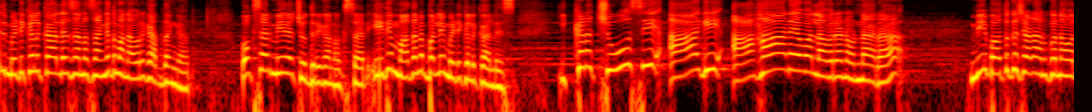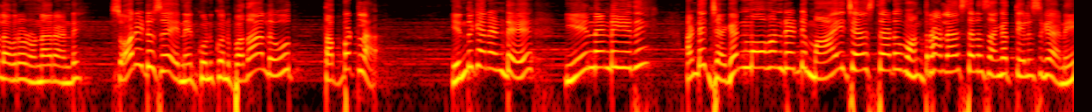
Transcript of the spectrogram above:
ఇది మెడికల్ కాలేజ్ అన్న సంగతి మన ఎవరికి అర్థం కాదు. ఒకసారి మీరే చూద్దరు కానీ ఒకసారి. ఇది మదనపల్లి మెడికల్ కాలేజ్ ఇక్కడ చూసి ఆగి ఆహా అనే వాళ్ళు ఎవరైనా ఉన్నారా? మీ బతుకు చెడ అనుకున్న వాళ్ళు ఎవరైనా ఉన్నారా అండి? సారీ టు సే నేను కొన్ని కొన్ని పదాలు తప్పట్లా. ఎందుకనంటే ఏందండి ఇది? అంటే జగన్మోహన్ రెడ్డి మాయ చేస్తాడు మంత్రాలు వేస్తాడని సంగతి తెలుసు కానీ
